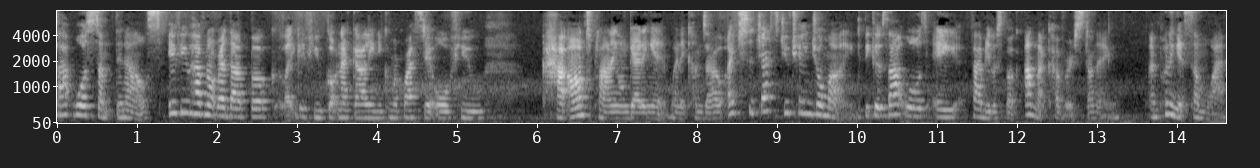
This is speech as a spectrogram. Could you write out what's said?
that was something else. If you have not read that book, like if you've got NetGalley and you can request it, or if you aren't planning on getting it when it comes out, I suggest you change your mind because that was a fabulous book and that cover is stunning. I'm putting it somewhere.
